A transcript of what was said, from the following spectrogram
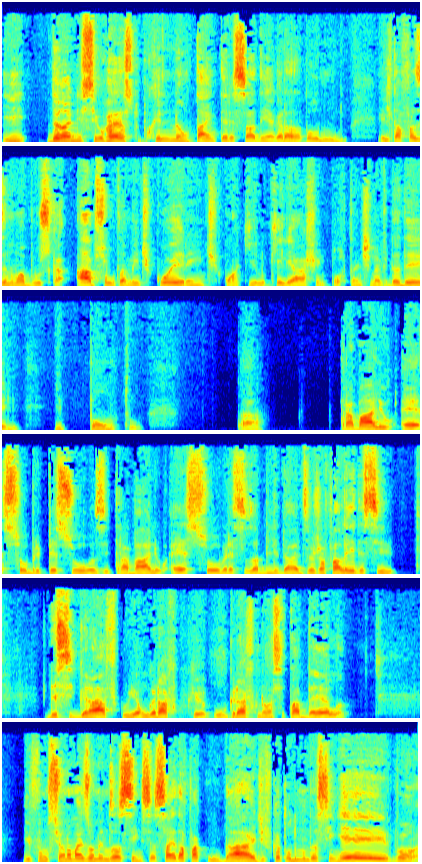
E dane-se o resto, porque ele não está interessado em agradar todo mundo. Ele está fazendo uma busca absolutamente coerente com aquilo que ele acha importante na vida dele. E ponto. Tá? Trabalho é sobre pessoas e trabalho é sobre essas habilidades. Eu já falei desse, desse gráfico, e é um gráfico que. O gráfico não, essa tabela. E funciona mais ou menos assim. Você sai da faculdade, fica todo mundo assim, Ei, vou...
